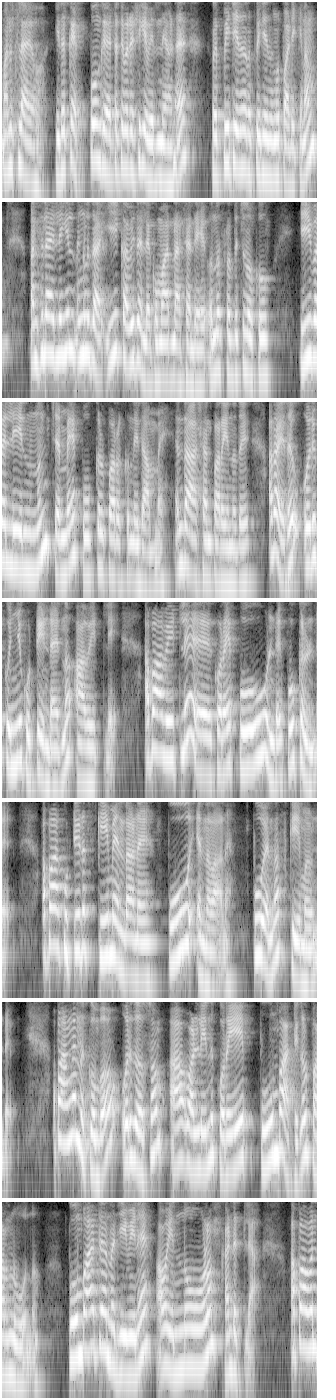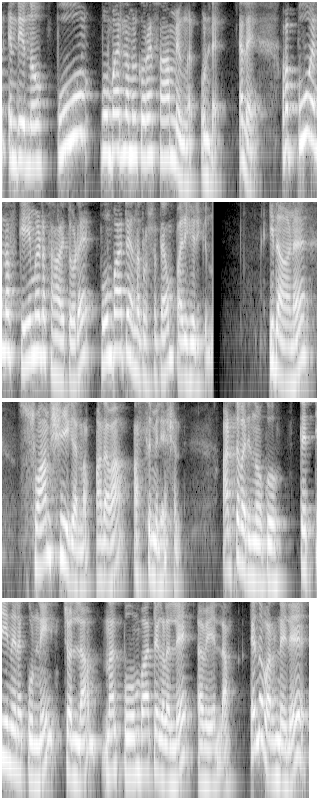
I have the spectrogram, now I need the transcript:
മനസ്സിലായോ? ഇതൊക്കെ എപ്പോഴും കേട്ടിട്ട് പരീക്ഷയ്ക്ക് വരുന്നതാണ്. റിപ്പീറ്റ് ചെയ്ത് റിപ്പീറ്റ് ചെയ്ത് നിങ്ങൾ പഠിക്കണം. മനസ്സിലായില്ലെങ്കിൽ നിങ്ങൾ ഇതാ ഈ കവിത അല്ലേ കുമാരനാശാന്റെ ഒന്ന് ശ്രദ്ധിച്ചു നോക്കൂ. ഈ വല്ലിയിൽ നിന്നും ചെമ്മെ പൂക്കൾ പറക്കുന്ന ഇത് അമ്മേ. എന്താ ആശാൻ പറയുന്നത്? അതായത് ഒരു കുഞ്ഞു കുട്ടി ഉണ്ടായിരുന്നു ആ വീട്ടിൽ അപ്പോൾ ആ വീട്ടിൽ കുറേ പൂവുണ്ട് പൂക്കളുണ്ട്. അപ്പോൾ ആ കുട്ടിയുടെ സ്കീം എന്താണ്? പൂ എന്നതാണ്. പൂ എന്ന സ്കീമുണ്ട് അപ്പോൾ അങ്ങനെ നിൽക്കുമ്പോൾ ഒരു ദിവസം ആ വള്ളിയിൽ നിന്ന് കുറേ പൂമ്പാറ്റകൾ പറന്നു പോകുന്നു പൂമ്പാറ്റ എന്ന ജീവിനെ അവ എന്നോളം കണ്ടിട്ടില്ല. അപ്പോൾ അവൻ എന്ത് ചെയ്യുന്നു? പൂവും പൂമ്പാറ്റ നമ്മൾ കുറേ സാമ്യങ്ങൾ ഉണ്ട് അല്ലേ? അപ്പോൾ പൂ എന്ന സ്കീമയുടെ സഹായത്തോടെ പൂമ്പാറ്റ എന്ന പ്രശ്നത്തെ അവൻ പരിഹരിക്കുന്നു. ഇതാണ് സ്വാംശീകരണം അഥവാ അസിമിലേഷൻ അടുത്ത വരി നോക്കൂ. തെറ്റി നിനക്കുണ്ണി ചൊല്ലാം എന്നാൽ പൂമ്പാറ്റകളല്ലേ അവയെല്ലാം. എന്ന് പറഞ്ഞതിൽ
